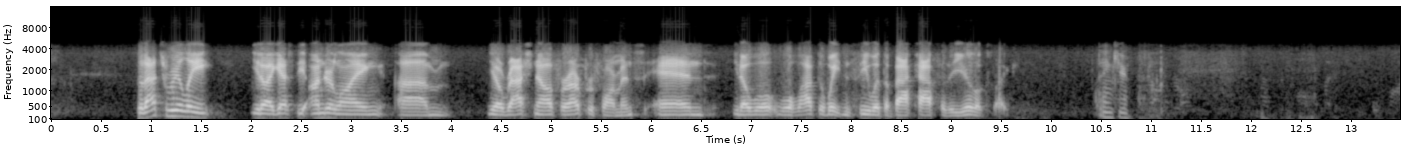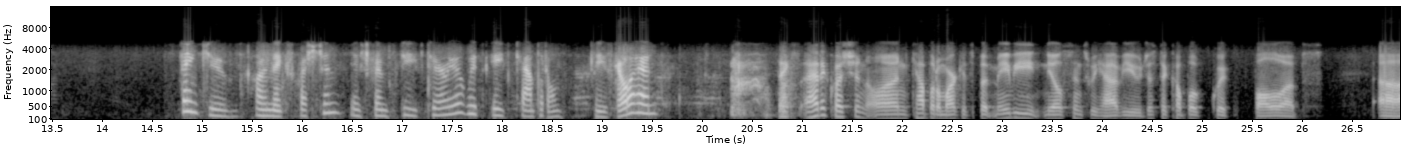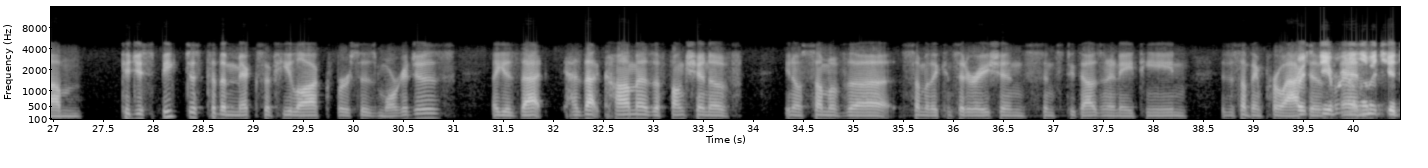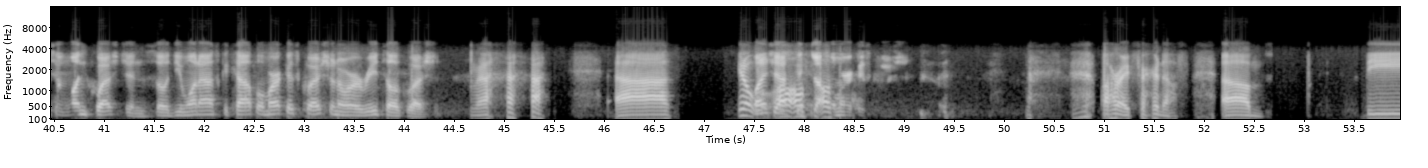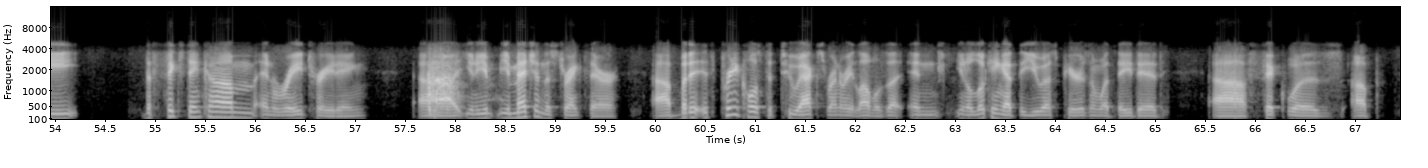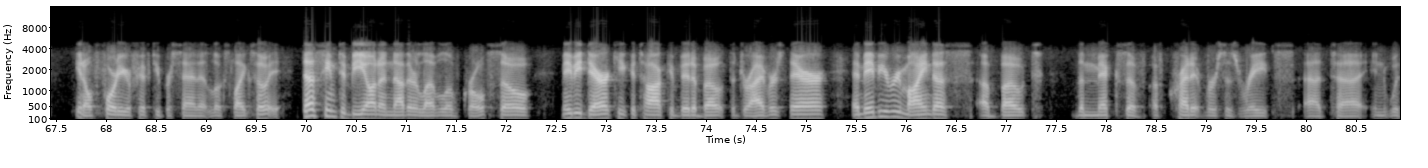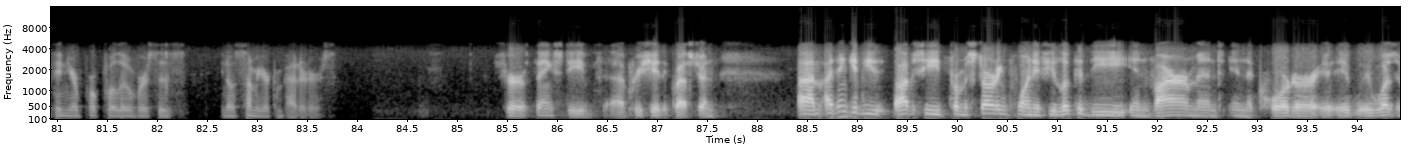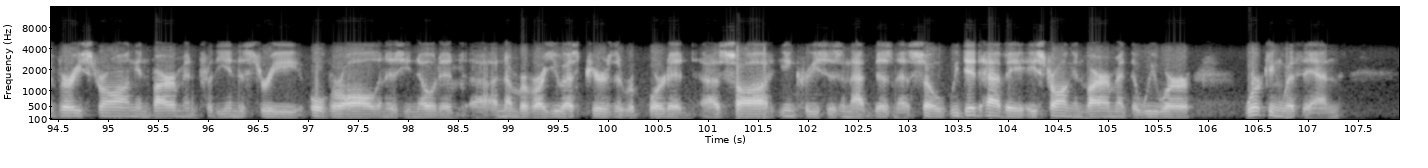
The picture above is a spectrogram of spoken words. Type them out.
So that's really, you know, I guess, the underlying, um, you know, rationale for our performance. And you know, we'll have to wait and see what the back half of the year looks like. Thank you. Thank you. Our next question is from Steve Theriault with Eight Capital. Please go ahead. Thanks. I had a question on capital markets, but maybe, Neil, since we have you, just a couple quick follow-ups. Um, could you speak just to the mix of HELOC versus mortgages? Like, is that has that come as a function of, you know, some of the some of the considerations since 2018? Is it something proactive? Steve, we're gonna limit you to one question. Do you wanna ask a capital markets question or a retail question? Uh, you know, Why don't you ask a capital markets question? All right, fair enough. Um, the fixed income and rate trading, uh, you know, you mentioned the strength there, uh, but it's pretty close to 2x run rate levels. Uh, and you know, looking at the U.S. peers and what they did, FICC was up, you know, 40 or 50%, it looks like. So it does seem to be on another level of growth. So maybe, Derek, you could talk a bit about the drivers there, and maybe remind us about the mix of credit versus rates uh, within your portfolio versus, you know, some of your competitors. Sure. Thanks, Steve. Uh, appreciate the question. Um, I think if you obviously, from a starting point, if you look at the environment in the quarter, it was a very strong environment for the industry overall. And as you noted, uh, a number of our U.S. peers that reported saw increases in that business. So we did have a strong environment that we were working within.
